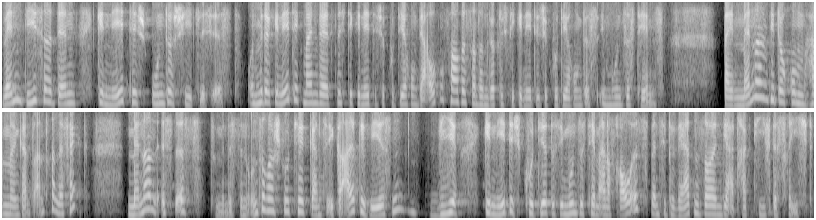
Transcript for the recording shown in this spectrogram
wenn dieser denn genetisch unterschiedlich ist. Und mit der Genetik meinen wir jetzt nicht die genetische Kodierung der Augenfarbe, sondern wirklich die genetische Kodierung des Immunsystems. Bei Männern wiederum haben wir einen ganz anderen Effekt. Männern ist es, zumindest in unserer Studie, ganz egal gewesen, wie genetisch kodiert das Immunsystem einer Frau ist, wenn sie bewerten sollen, wie attraktiv das riecht.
